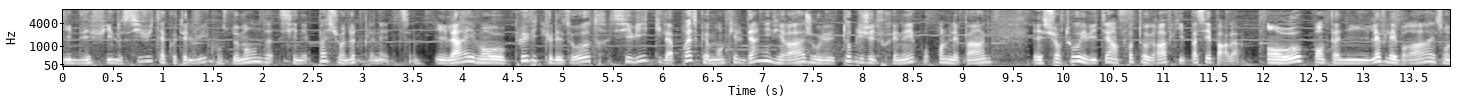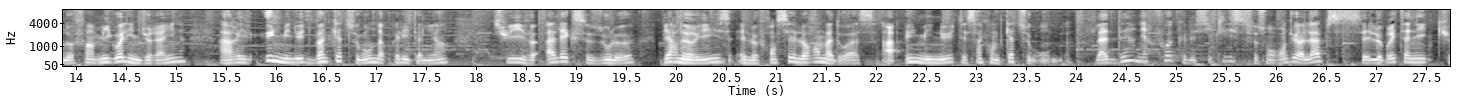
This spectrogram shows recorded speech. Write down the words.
Il défile si vite à côté de lui qu'on se demande s'il n'est pas sur une autre planète. Il arrive en haut plus vite que les autres, si vite qu'il a presque manqué le dernier virage où il est obligé de freiner pour prendre l'épingle et surtout éviter un photographe qui passait par là. En haut, Pantani lève les bras et son dauphin Miguel Indurain arrive 1 minute 24 secondes après l'italien, suivent Alex Zoule, Bjarne Ries et le français Laurent Madouas à 1 minute et 54 secondes. La dernière fois que les cyclistes se sont rendus à l'Alps, c'est le britannique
